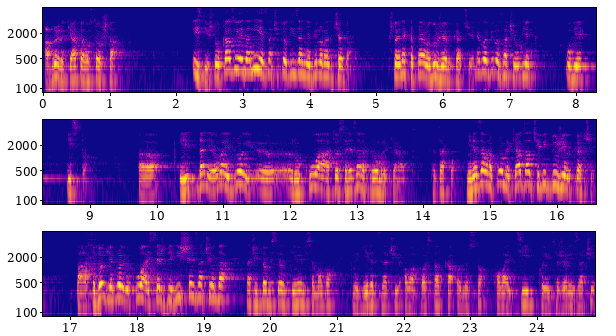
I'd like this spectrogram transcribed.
A broj rekiata ostao šta? Isti, što ukazuje da nije, znači, to dizanje bilo radi čega? Što je nekad trajalo duže ili kraće. Nego je bilo, znači, uvijek, uvijek isto. A, I dalje, ovaj broj e, rukua, to se ne zna na prvom rekiatu. Je tako? Mi ne znamo na prvom rekiatu da li će biti duže ili kraće. Pa ako dođe broj rukua i seždi više, znači onda, znači to bi se, time bi se mogao negirati, znači ova postavka, odnosno ovaj cilj kojim se želi, znači, e,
